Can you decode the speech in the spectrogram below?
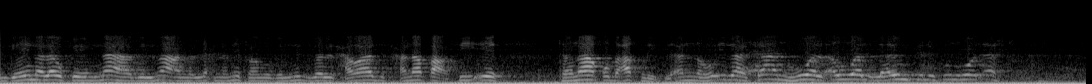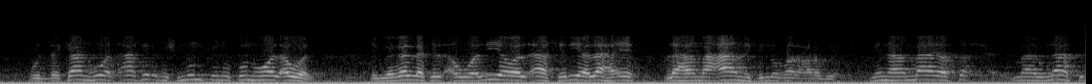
يبقى هنا لو فهمناها بالمعنى اللي إحنا نفهمه بالنسبة للحوادث هنقع في إيه؟ تناقض عقلي. لأنه إذا كان هو الأول لا يمكن يكون هو الآخر. وإذا كان هو الآخر مش ممكن يكون هو الأول. يبقى قال لك الأولية والآخرية لها إيه؟ لها معاني في اللغة العربية. منها ما يصح ما يناسب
